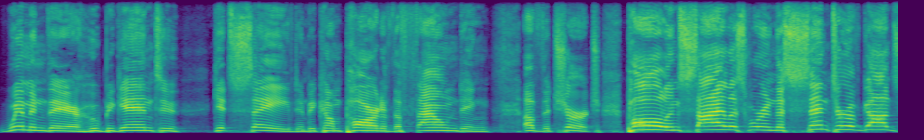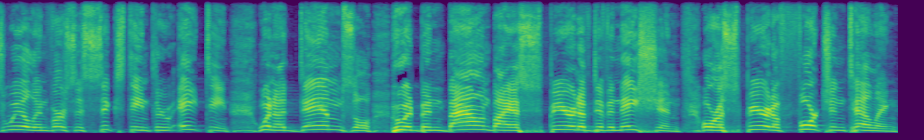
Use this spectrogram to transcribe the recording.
women there who began to get saved and become part of the founding of the church. Paul and Silas were in the center of God's will in verses 16 through 18 when a damsel who had been bound by a spirit of divination or a spirit of fortune telling,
